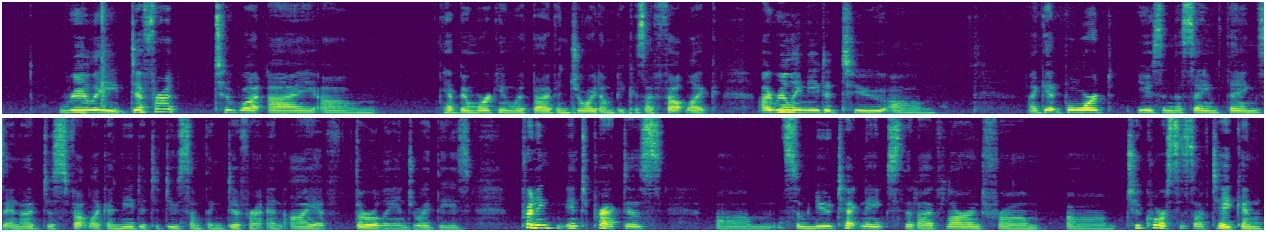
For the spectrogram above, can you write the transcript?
really different to what I um, have been working with, but I've enjoyed them because I felt like I really needed to, um, I get bored using the same things and I just felt like I needed to do something different and I have thoroughly enjoyed these. Putting into practice um, some new techniques that I've learned from um, two courses I've taken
